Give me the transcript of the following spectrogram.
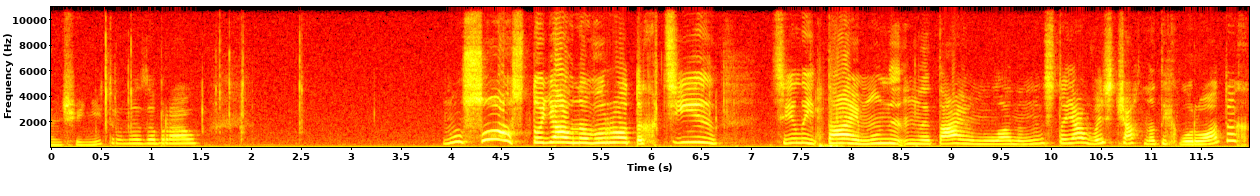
А ще нітро не забрав. Ну що, стояв на воротах ці... цілий тайм. Ну не, не тайм, ну ладно. Ну стояв весь час на тих воротах.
